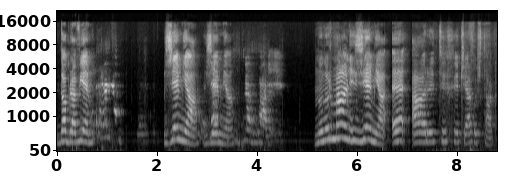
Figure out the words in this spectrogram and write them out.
Dobra, wiem. Ziemia, ziemia. No normalnie ziemia. E, ary, tychy, czy jakoś tak.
